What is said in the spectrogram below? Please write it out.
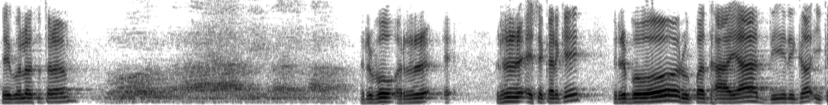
फिर बोलो सूत्र। ऋभो र ऐसे करके ऋभो रूपधाया दीर्घ इक।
